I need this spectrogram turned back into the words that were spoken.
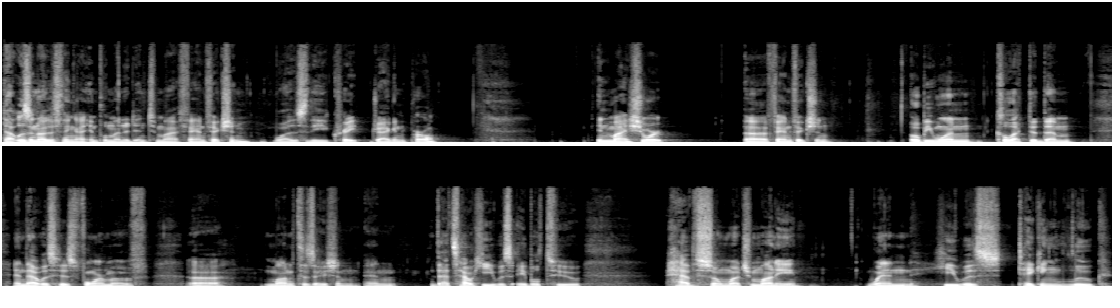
that was another thing I implemented into my fan fiction was the krayt dragon pearl. In my short uh, fan fiction, Obi Wan collected them, and that was his form of uh, monetization, and that's how he was able to have so much money when he was taking Luke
